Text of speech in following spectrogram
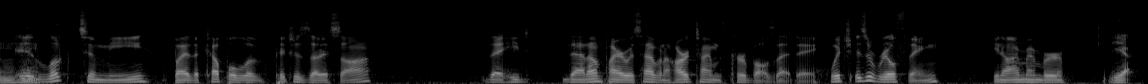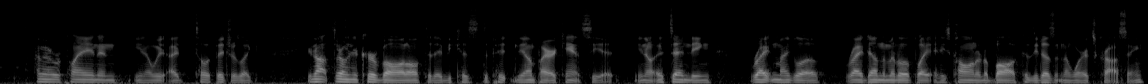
Mhm. it looked to me by the couple of pitches that I saw that he that umpire was having a hard time with curveballs that day, which is a real thing. You know, I remember yeah, I remember playing, and you know, we, I tell the pitchers like, "You're not throwing your curveball at all today because the the umpire can't see it. You know, it's ending right in my glove, right down the middle of the plate, and he's calling it a ball because he doesn't know where it's crossing."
